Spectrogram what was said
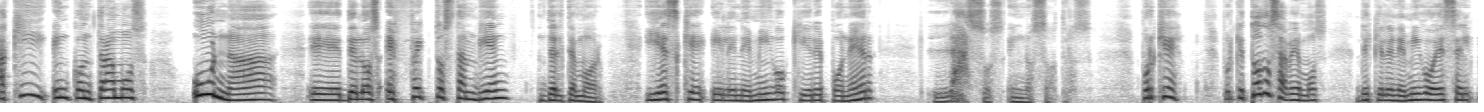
Aquí encontramos una eh, de los efectos también del temor, y es que el enemigo quiere poner lazos en nosotros. ¿Por qué? Porque todos sabemos de que el enemigo es el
